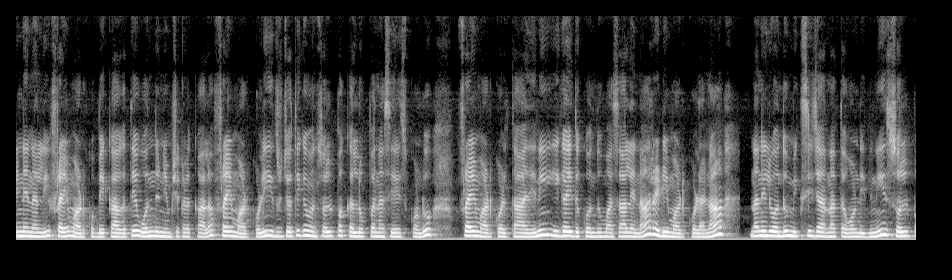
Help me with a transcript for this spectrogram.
ಎಣ್ಣೆಯಲ್ಲಿ ಫ್ರೈ ಮಾಡ್ಕೋಬೇಕಾಗುತ್ತೆ. ಒಂದು ನಿಮಿಷಗಳ ಕಾಲ ಫ್ರೈ ಮಾಡ್ಕೊಳ್ಳಿ. ಇದ್ರ ಜೊತೆಗೆ ಒಂದು ಸ್ವಲ್ಪ ಕಲ್ಲುಪ್ಪನ್ನು ಸೇರಿಸ್ಕೊಂಡು ಫ್ರೈ ಮಾಡ್ಕೊಳ್ತಾ ಇದ್ದೀನಿ. ಈಗ ಇದಕ್ಕೊಂದು ಮಸಾಲೆನ ರೆಡಿ ಮಾಡ್ಕೊಳ್ಳೋಣ. ನಾನಿಲ್ಲಿ ಒಂದು ಮಿಕ್ಸಿ ಜಾರ್ನ ತೊಗೊಂಡಿದ್ದೀನಿ. ಸ್ವಲ್ಪ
